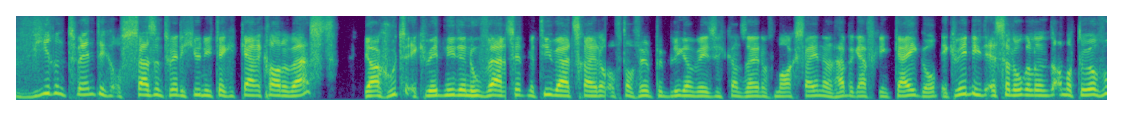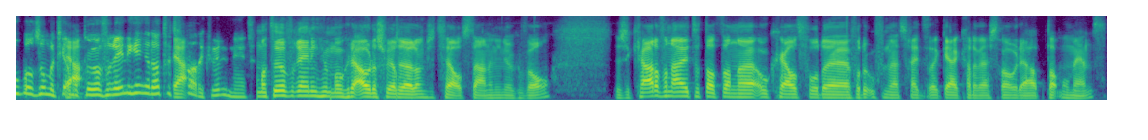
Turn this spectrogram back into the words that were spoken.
24 of 26 juni tegen Kerkrade West. Ja, goed, ik weet niet in hoeverre het zit met die wedstrijden, of er veel publiek aanwezig kan zijn of mag zijn. Daar heb ik even geen kijk op. Ik weet niet, is dat ook al in het amateurvoetbal zo met die Ja. amateurverenigingen dat het Ja. gaat? Ik weet het niet. Amateurverenigingen mogen de ouders weer eh, langs het veld staan in ieder geval. Dus ik ga ervan uit dat dat dan eh, ook geldt voor de, voor de oefenwedstrijd tegen Kerkrade West-Roda op dat moment.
